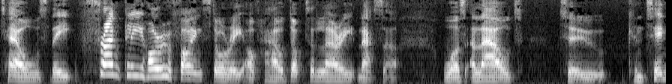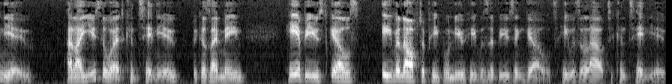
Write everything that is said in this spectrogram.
tells the frankly horrifying story of how Dr. Larry Nassar was allowed to continue, and I use the word continue because I mean he abused girls even after people knew he was abusing girls. He was allowed to continue.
